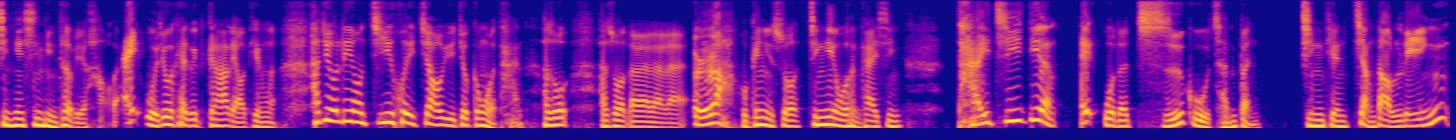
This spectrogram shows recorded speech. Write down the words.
今天心情特别好，哎，我就开始跟他聊天了。他就利用机会教育，就跟我谈。他说：“他说，来来来来，儿啊，我跟你说，今天我很开心。台积电，哎，我的持股成本今天降到零。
